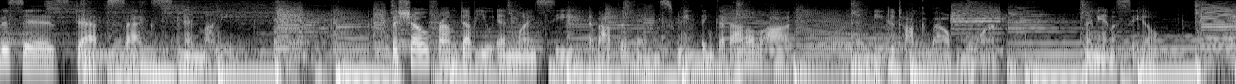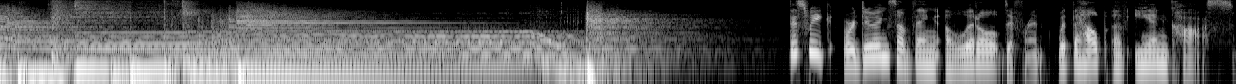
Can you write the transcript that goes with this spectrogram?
This is Death, Sex, and Money. The show from WNYC about the things we think about a lot and need to talk about more. I'm Anna Sale. This week, we're doing something a little different with the help of Ian Coss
